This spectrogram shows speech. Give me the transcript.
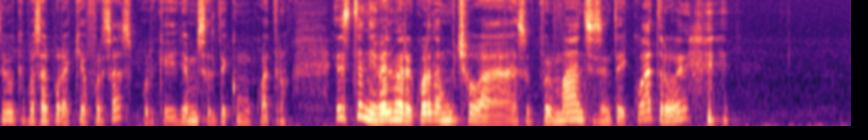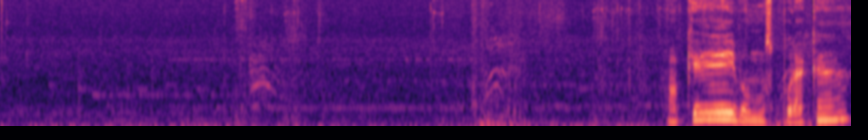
Tengo que pasar por aquí a fuerzas porque ya me salté como 4. Este nivel me recuerda mucho a Superman 64, ¿eh? Ok, vamos por acá.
